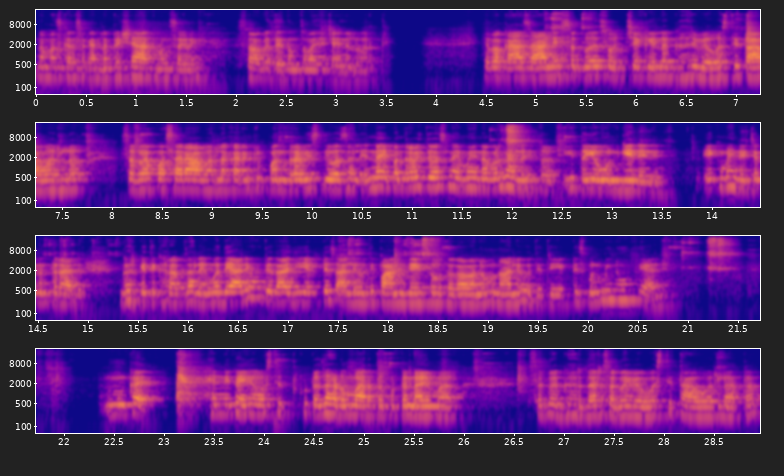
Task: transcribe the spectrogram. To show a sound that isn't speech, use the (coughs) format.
नमस्कार सगळ्यांना कशा आहात मग सगळे? स्वागत आहे तुमचं माझ्या चॅनलवरती. हे बघा आज आले सगळं स्वच्छ केलं घर व्यवस्थित आवरलं सगळा पसारा आवरला कारण की पंधरा वीस दिवस झाले. नाही पंधरा वीस दिवस नाही महिनाभर झालं इथं इथं येऊन गेलेले. एक महिन्याच्या नंतर आले. घर किती खराब झाले मध्ये आले होते दाजी एकटेच आले होते पाणी द्यायचं होतं गावाला म्हणून आले होते ते एकटेच पण मी नव्हते आले. मग काय ह्यांनी काही व्यवस्थित कुठं झाडू मारतं कुठं नाही मार सगळं घरदार सगळं व्यवस्थित आवरलं आता.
